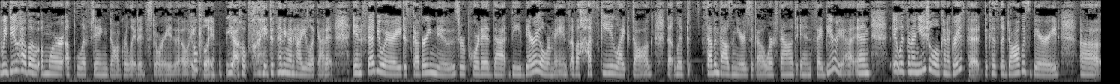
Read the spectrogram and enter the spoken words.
We do have a, a more uplifting dog related story though. A- Hopefully. yeah, hopefully, depending on how you look at it. In February, Discovery News reported that the burial remains of a husky like dog that lived 7,000 years ago were found in Siberia. And it was an unusual kind of grave pit because the dog was buried uh,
